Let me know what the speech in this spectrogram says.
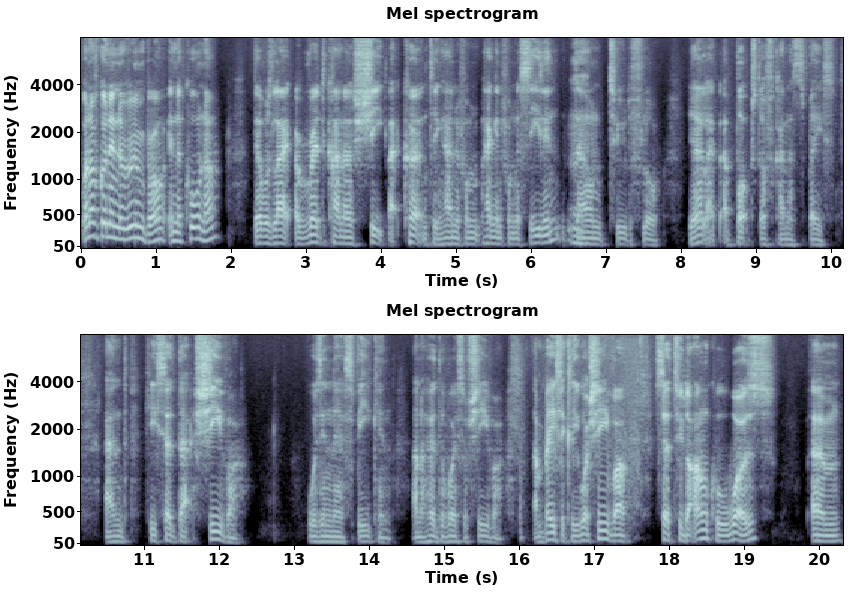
When I've gone in the room, bro, in the corner, there was like a red kind of sheet, like curtain thing hanging from hanging from the ceiling down to the floor. Yeah, like a boxed off kind of space. And he said that Shiva was in there speaking, and I heard the voice of Shiva. And basically, what Shiva said to the uncle was, um,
